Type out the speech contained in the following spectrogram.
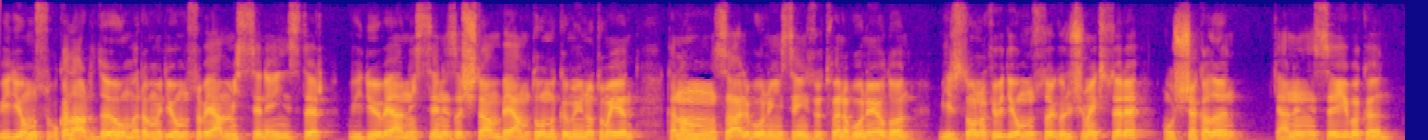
Videomuz bu kadardı. Umarım videomuzu beğenmişsinizdir. Videoyu beğendiyseniz aşağıdan beğen butonuna kılmayı unutmayın. Kanalımıza abone değilseniz lütfen abone olun. Bir sonraki videomuzda görüşmek üzere. Hoşçakalın. Kendinize iyi bakın.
